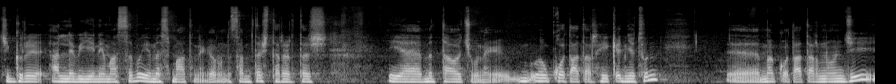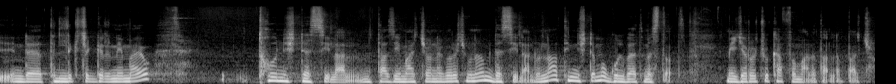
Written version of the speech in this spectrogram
ችግር አለ ብዬ የማስበው የመስማት ነገሩን ሰምተሽ ተረድተሽ የምታወጪው መቆጣጠር የቅኝቱን መቆጣጠር ነው እንጂ እንደ ትልቅ ችግር የማየው። ቶንሽ ደስ ይላል፣ የምታዜማቸው ነገሮች ምናምን ደስ ይላሉ እና ትንሽ ደግሞ ጉልበት መስጠት ሜጀሮቹ ከፍ ማለት አለባቸው።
